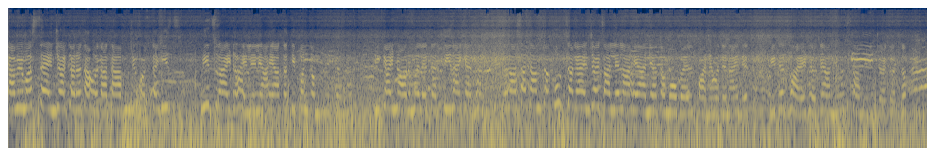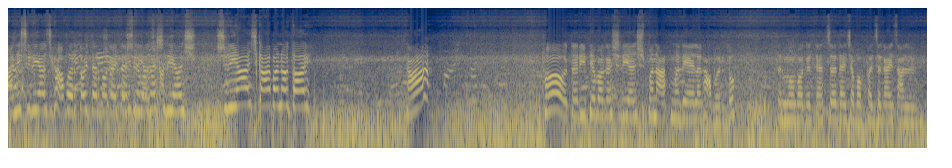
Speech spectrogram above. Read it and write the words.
इथे आम्ही मस्त एन्जॉय करत आहोत. आता आमची फक्त हीच हीच राईड राहिलेली आहे. आता ती पण कंप्लीट करणार. ती काही नॉर्मल आहे तर ती नाही करणार. तर असाच आमचा खूप सगळा एन्जॉय चाललेला आहे. आणि आता मोबाईल पाण्यामध्ये नाही देत. इथेच बाहेर ठेवते आणि मस्त आम्ही एन्जॉय करतो. आणि श्रेयांश घाबरतोय तर बघायचं श्रेयांश श्रेयांश. श्रेयांश काय बनवतोय? हा? हो तर इथे बघा श्रेयांश पण आतमध्ये यायला घाबरतो. तर मग बघा त्याचं त्याच्या पप्पाचं काय चालू आहे.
